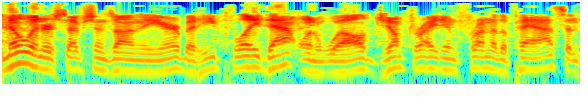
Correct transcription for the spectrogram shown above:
No interceptions on the year, but he played that one well. Jumped right in front of the pass and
